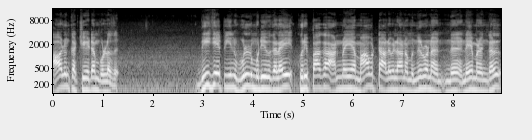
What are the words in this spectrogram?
ஆளுங்கட்சியிடம் உள்ளது. பிஜேபியின் உள் முடிவுகளை குறிப்பாக அண்மைய மாவட்ட அளவிலான நிறுவன நியமனங்கள்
